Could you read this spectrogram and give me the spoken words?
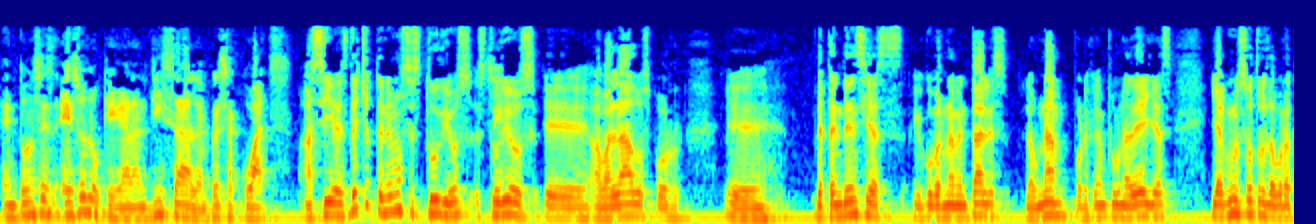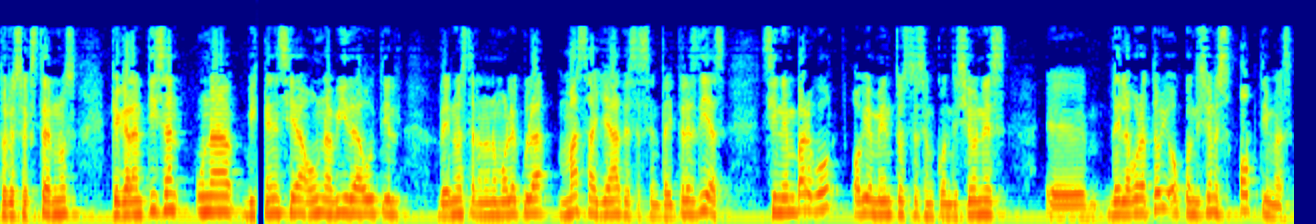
Entonces, eso es lo que garantiza la empresa Quats. Así es. De hecho, tenemos estudios, estudios eh, avalados por eh, dependencias gubernamentales, la UNAM, por ejemplo, una de ellas, y algunos otros laboratorios externos que garantizan una vigencia o una vida útil de nuestra nanomolécula más allá de 63 días. Sin embargo, obviamente esto es en condiciones eh, de laboratorio o condiciones óptimas.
